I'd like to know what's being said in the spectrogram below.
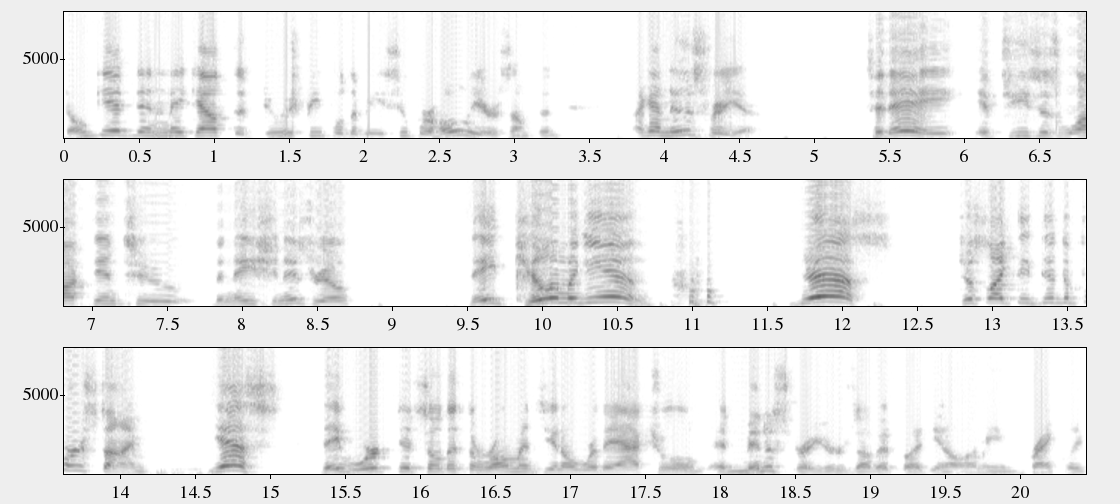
Don't get and make out the Jewish people to be super holy or something. I got news for you. Today, if Jesus walked into the nation Israel, they'd kill him again. yes, just like they did the first time. Yes, they worked it so that the Romans, you know, were the actual administrators of it. But, you know, I mean, frankly,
